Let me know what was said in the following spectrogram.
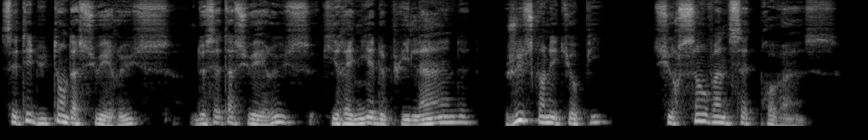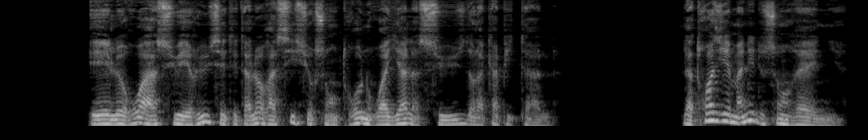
C'était du temps d'Assuérus, de cet Assuérus qui régnait depuis l'Inde jusqu'en Éthiopie sur 127 provinces. Et le roi Assuérus était alors assis sur son trône royal à Suse dans la capitale. La troisième année de son règne,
